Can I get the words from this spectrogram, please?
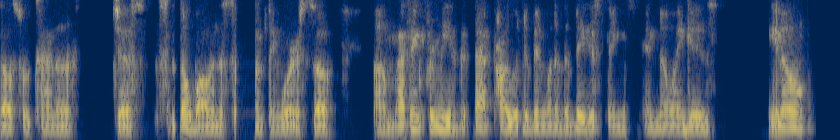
else would kind of just snowball into something worse. So um, I think for me, that, that probably would have been one of the biggest things in knowing is, you know,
